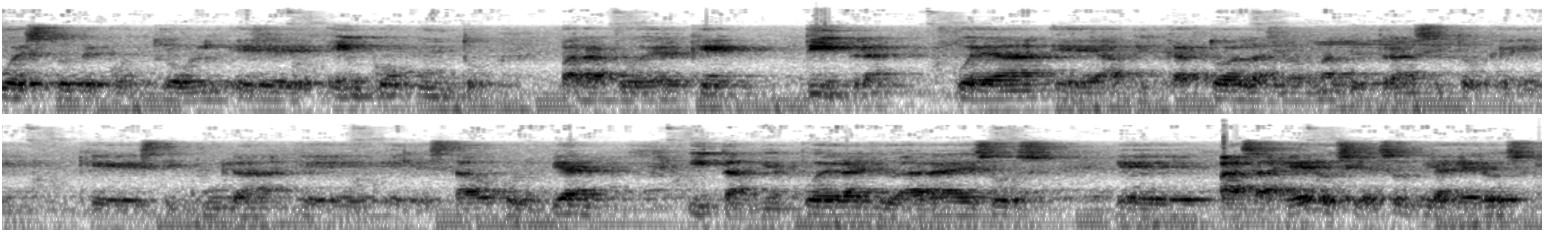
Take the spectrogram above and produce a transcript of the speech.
puestos de control eh, en conjunto para poder que DITRA pueda eh, aplicar todas las normas de tránsito que, que estipula eh, el Estado colombiano y también poder ayudar a esos eh, pasajeros y a esos viajeros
